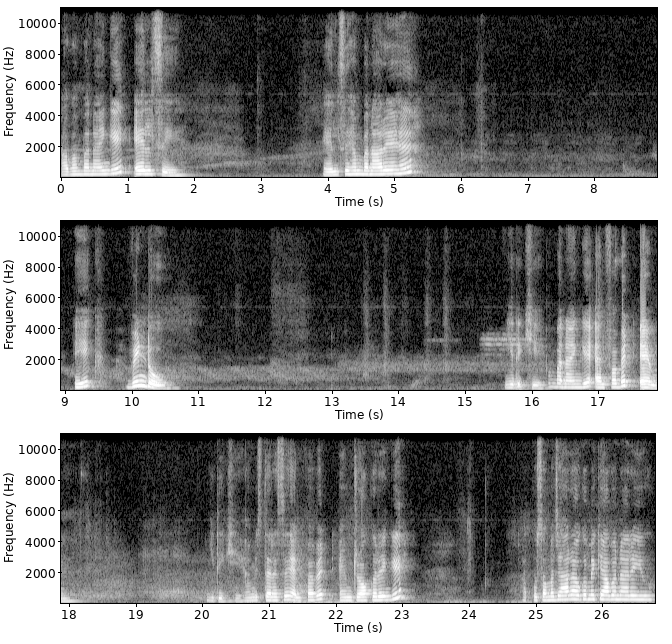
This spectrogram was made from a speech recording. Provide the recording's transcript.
अब हम बनाएँगे एल से. एल से हम बना रहे हैं एक विंडो। ये देखिए, हम बनाएँगे अल्फ़ाबेट एम ये देखिए, हम इस तरह से अल्फ़ाबेट एम ड्रॉ करेंगे। आपको समझ आ रहा होगा मैं क्या बना रही हूँ।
